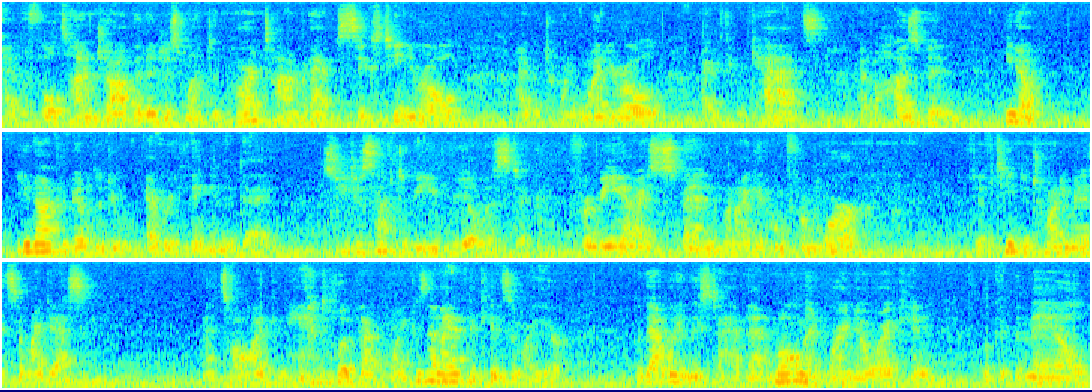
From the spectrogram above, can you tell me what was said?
I have a full-time job that I just went to part-time, but I have a sixteen-year-old, I have a twenty-one-year-old, I have three cats, I have a husband. You know, you're not gonna be able to do everything in a day. So you just have to be realistic. For me, I spend, when I get home from work, fifteen to twenty minutes at my desk. That's all I can handle at that point, because then I have the kids in my ear. But that way, at least I have that moment where I know I can look at the mail,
